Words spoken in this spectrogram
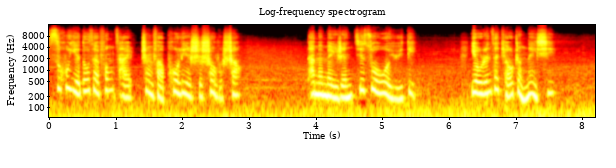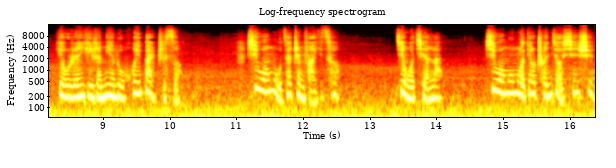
似乎也都在方才阵法破裂时受了伤，他们每人皆坐卧于地，有人在调整内息，有人已然面露灰败之色。西王母在阵法一侧，见我前来，西王母抹掉唇角鲜血，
